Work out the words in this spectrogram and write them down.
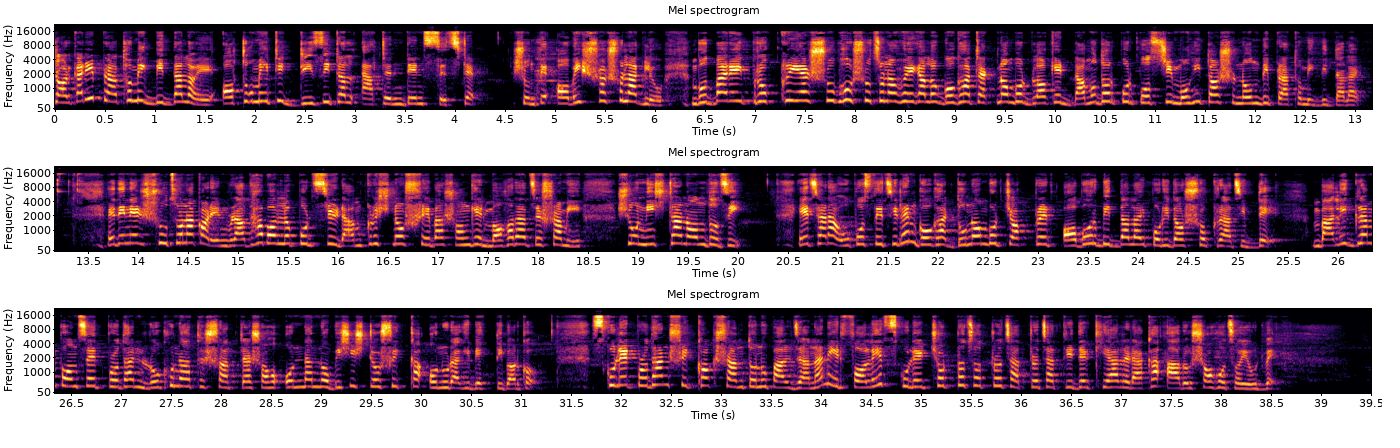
সরকারি প্রাথমিক বিদ্যালয়ে অটোমেটিক ডিজিটাল অ্যাটেন্ডেন্স সিস্টেম শুনতে অবিশ্বাস্য লাগলেও বুধবার এই প্রক্রিয়ার শুভ সূচনা হয়ে গেল গোঘাট এক নম্বর ব্লকের দামোদরপুর পশ্চিম মহিতস নন্দী প্রাথমিক বিদ্যালয়। এদিনের সূচনা করেন রাধাবল্লভপুর শ্রী রামকৃষ্ণ সেবা সংঘের মহারাজের স্বামী সুনিষ্ঠানন্দজি। এছাড়া উপস্থিত ছিলেন গোঘাট দু নম্বর চক্রের অবর বিদ্যালয় পরিদর্শক রাজীব দে। বালিগ্রাম পঞ্চায়েত প্রধান রঘুনাথ সাঁতরা সহ অন্যান্য বিশিষ্ট শিক্ষা অনুরাগী ব্যক্তিবর্গ। স্কুলের প্রধান শিক্ষক শান্তনু পাল জানান, এর ফলে স্কুলের ছোট্ট ছোট্ট ছাত্রছাত্রীদের খেয়াল রাখা আরও সহজ হয়ে উঠবে।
